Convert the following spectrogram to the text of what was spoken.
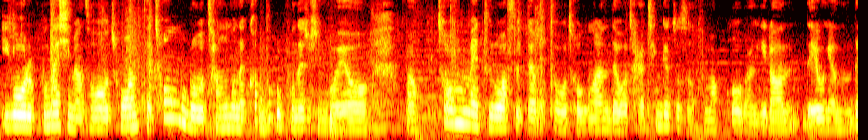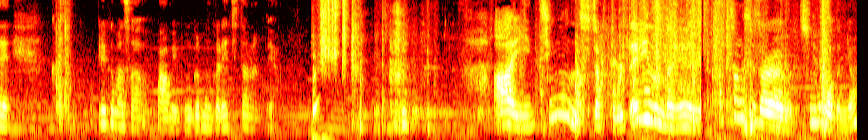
이거를 보내시면서 저한테 처음으로 장문의 카톡을 보내주신 거예요. 막 처음에 들어왔을 때부터 적응하는데 뭐 잘 챙겨줘서 고맙고 막 이런 내용이었는데 읽으면서 마음이 몽글몽글해지더라고요. 아, 이 친구는 진짜 골 때리는데 학창시절 친구거든요?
